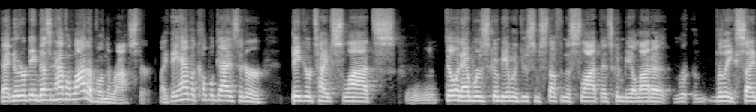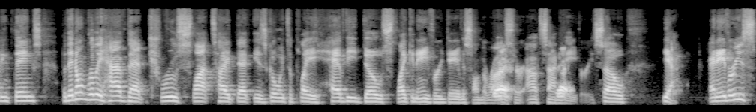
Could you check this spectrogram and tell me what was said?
that Notre Dame doesn't have a lot of on the roster. Like they have a couple guys that are bigger type slots. Mm-hmm. Dylan Edwards is going to be able to do some stuff in the slot that's going to be a lot of r- really exciting things, but they don't really have that true slot type that is going to play a heavy dose like an Avery Davis on the roster right. outside right. of Avery. So, yeah. And Avery's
